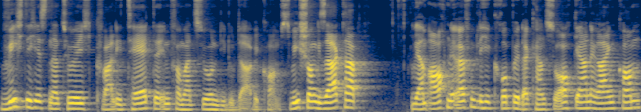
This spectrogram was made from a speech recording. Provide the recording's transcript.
Wichtig ist natürlich Qualität der Informationen, die du da bekommst. Wie ich schon gesagt habe, wir haben auch eine öffentliche Gruppe, da kannst du auch gerne reinkommen.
